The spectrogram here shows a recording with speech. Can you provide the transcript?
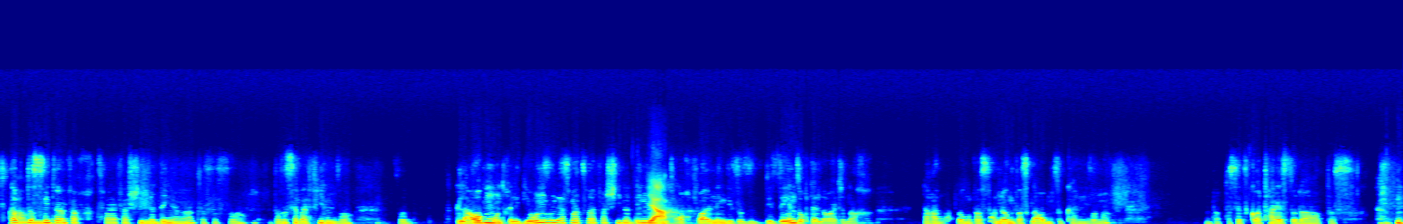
Ich glaube, das ähm, sind einfach zwei verschiedene Dinge. Ne? Das ist so, das ist ja bei vielen so. so Glauben und Religion sind erstmal zwei verschiedene Dinge ja. und auch vor allen Dingen diese, die Sehnsucht der Leute nach daran irgendwas, an irgendwas glauben zu können. So, ne? Und ob das jetzt Gott heißt oder ob das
